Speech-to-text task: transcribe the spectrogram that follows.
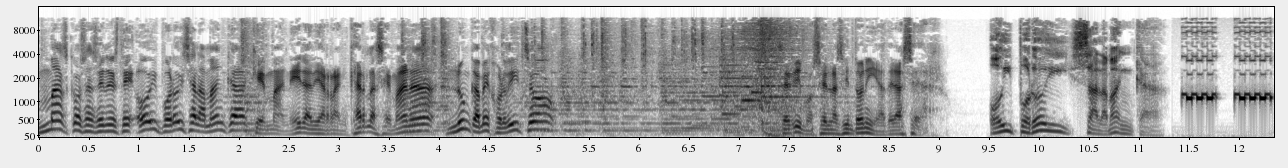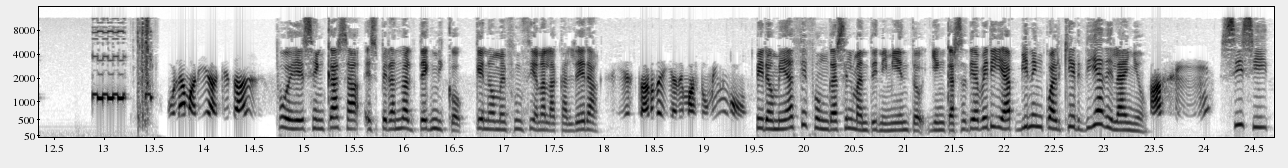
Más cosas en este Hoy por Hoy Salamanca. Qué manera de arrancar la semana. Nunca mejor dicho. Seguimos en la sintonía de la SER. Hoy por Hoy Salamanca. Hola María, ¿qué tal? Pues en casa, esperando al técnico, que no me funciona la caldera. Sí, es tarde. Pero me hace Fongas el mantenimiento y en caso de avería vienen cualquier día del año. ¿Ah, sí? Sí, sí,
